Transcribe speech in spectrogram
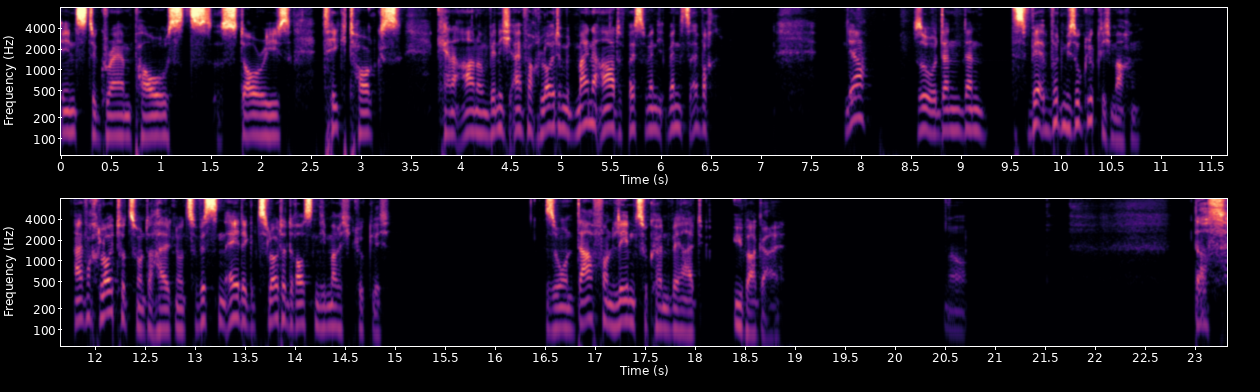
Instagram-Posts, Stories, TikToks, keine Ahnung, wenn ich einfach Leute mit meiner Art, weißt du, wenn, ich- wenn es einfach, ja, so, dann, dann, das wär, würde mich so glücklich machen. Einfach Leute zu unterhalten und zu wissen, ey, da gibt es Leute draußen, die mache ich glücklich. So, und davon leben zu können, wäre halt übergeil. Ja. Das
